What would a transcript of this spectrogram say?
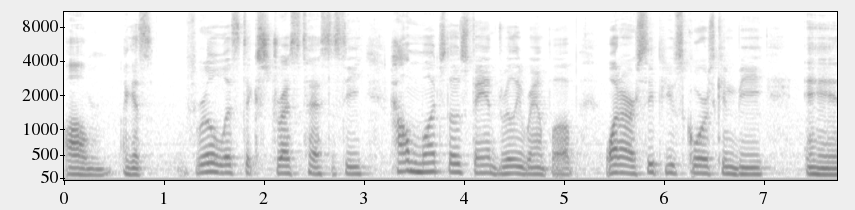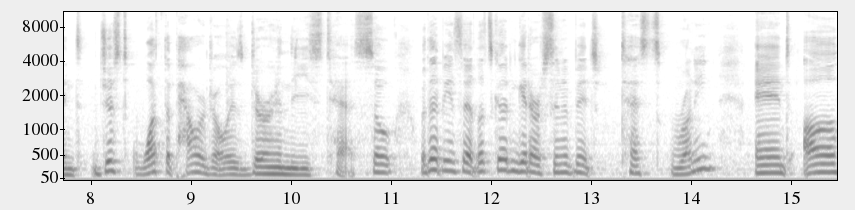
um, I guess, realistic stress test to see how much those fans really ramp up, what our CPU scores can be, and just what the power draw is during these tests. So with that being said, let's go ahead and get our Cinebench tests running and uh,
